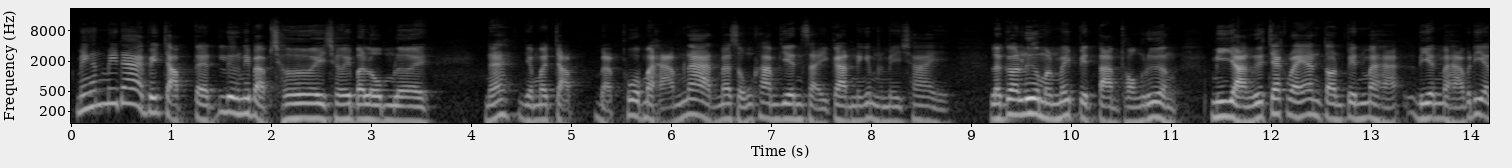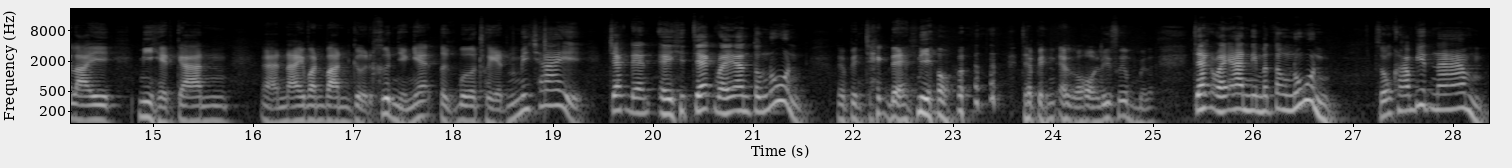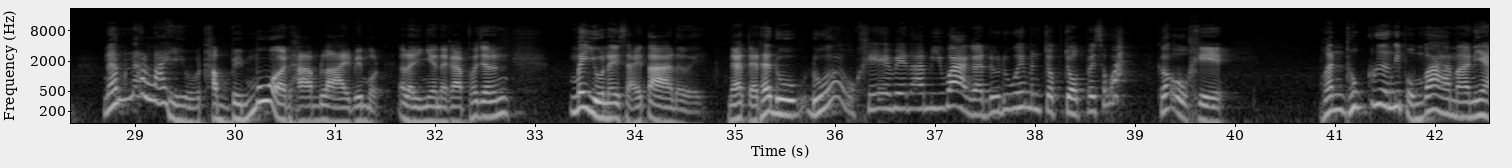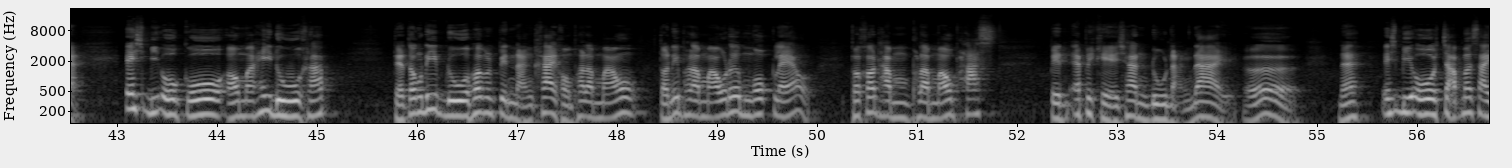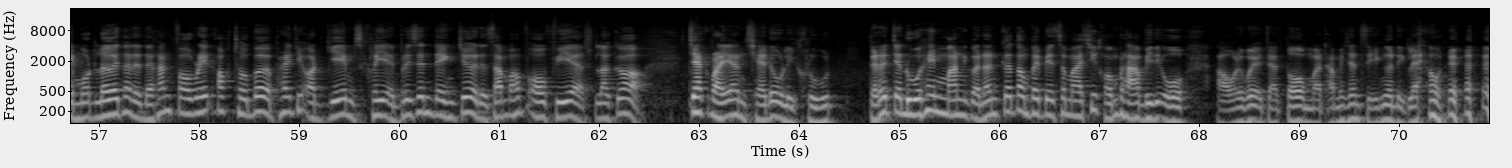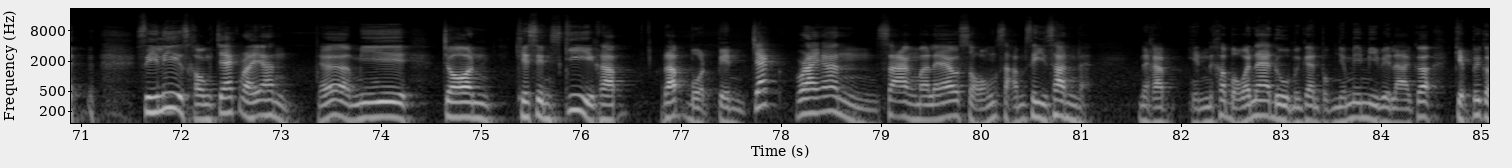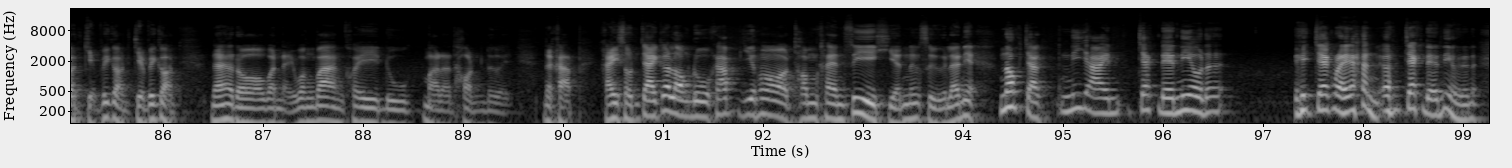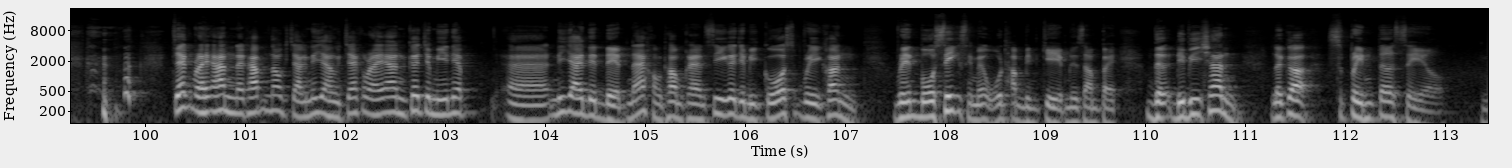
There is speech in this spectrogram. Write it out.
ไม่งั้นไม่ได้ไปจับแต่เรื่องนี้แบบเชย เชยบรมเลย นะยังมาจับแบบพวกมหาอำนาจมาสงครามเย็นใส่กันนี่มันไม่ใช่ แล้วก็เรื่องมันไม่เป็นตามท้องเรื่อง มีอย่างหรือแจ็คไรอันตอนเป็นมหาเรียนมหาวิทยาลัย มีเหตุการณ์ nine one one เกิดขึ้นอย่างเงี้ยตึก World Trade มันไม่ใช่แจ็คแดนเอแจ็คไรอันตรงนู่นเป็นแจ็คแดนเนียลจะเป็น alcoholism ไปแล้วแจ็คไรอันนี่มันต้องนู่น สงครามเวียดนามนั่นอะไรทำไปมั่วไทม์ไลน์ไปหมดอะไรอย่างเงี้ยนะครับ เพราะฉะนั้น ไม่อยู่ในสายตาเลยนะแต่ถ้าดูดูโอเค เวลามีว่างอะดูดูให้มันจบจบไปซะวะก็โอเควันทุกเรื่องที่ผมว่ามาเนี่ย HBO Go เอามาให้ดูครับ แต่ต้องรีบดูเพราะมันเป็นหนังค่ายของพาราเมลตอนนี้พาราเมาท์เริ่มงกแล้ว เพราะเขาทำพาราเมล plus เป็นแอปพลิเคชันดูหนังได้ เออนะ HBO จับมาใส่หมดเลยตั้งแต่ The Hunt for Red October Patriot Games Clear and Present Danger The Sum of All Fears แล้วก็ Jack Ryan Shadow Recruit แต่ถ้าจะดูให้มันกว่านั้นก็ต้องไปเป็นสมาชิกของ Prime Video เอาเลยเว้ยอาจารย์โต้งมาทำให้ฉันเสียเงินอีกแล้ว ซีรีส์ของ Jack Ryan เออมี John Krasinski ครับ รับบทเป็นแจ็คไรอันสร้างมาแล้ว 2-3 ซีซั่นนะครับ เห็นเขาบอกว่าน่าดูเหมือนกันผมยังไม่มีเวลาก็เก็บไว้ก่อนเก็บไว้ก่อนเก็บไว้ก่อนนะรอวันไหนว่างๆ ค่อยดูมาราธอนเลย นะครับใครสนใจก็ลองดูครับ ยี่ห้อทอมแคลนซี่เขียนหนังสือแล้วเนี่ย นอกจากนิยายแจ็คเดเนียลนะแจ็คไรอันเออแจ็คเดนียลนะแจ็คไรอันนะครับ นอกจากนิยายของแจ็คไรอันก็จะมีเนี่ยนิยายเด็ดๆนะของทอมแคลนซี่ก็จะมี Ghost Recon Rainbow Six เห็นไหมโอ้ทำเป็นเกมเลยซ้ำไป The Division แล้วก็ Sprinter Cell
